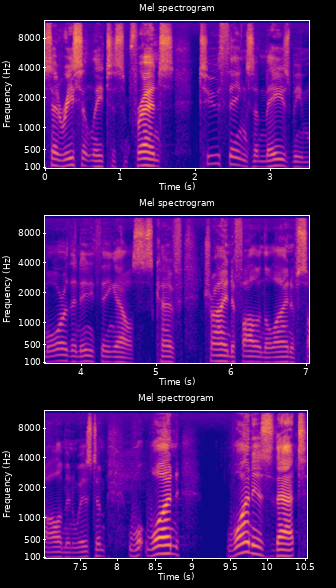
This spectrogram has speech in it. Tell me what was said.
I said recently to some friends, two things amaze me more than anything else, kind of trying to follow in the line of Solomon wisdom. One, one is that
